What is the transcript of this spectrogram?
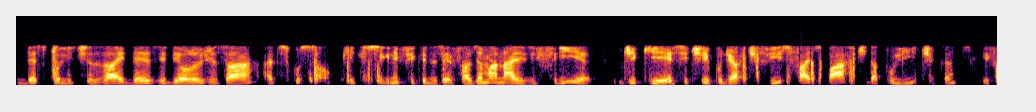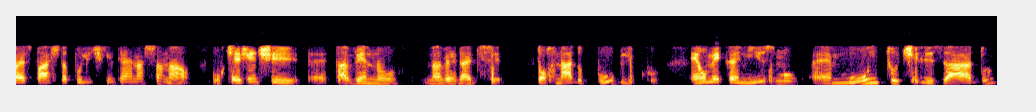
despolitizar e desideologizar a discussão. O que, que isso significa dizer? Fazer uma análise fria de que esse tipo de artifício faz parte da política e faz parte da política internacional. O que a gente está é, vendo, na verdade, ser tornado público é um mecanismo é, muito utilizado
